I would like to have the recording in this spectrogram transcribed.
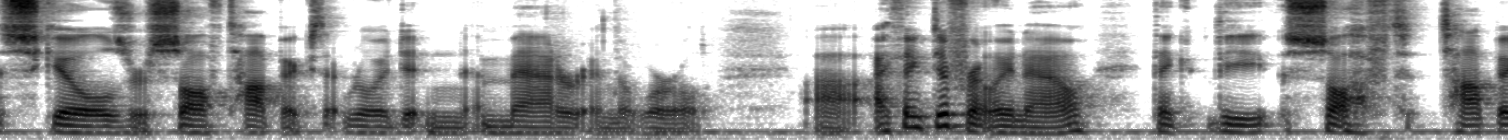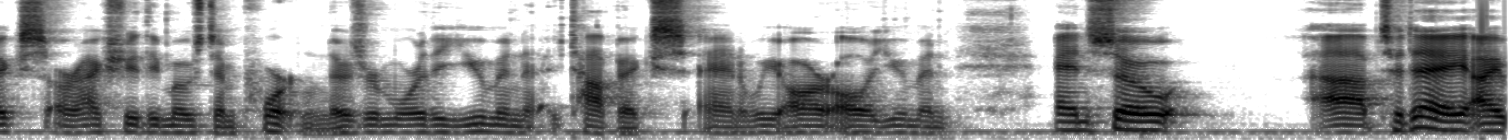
skills or soft topics that really didn't matter in the world. Uh, I think differently now. I think the soft topics are actually the most important. Those are more the human topics, and we are all human. And so uh, today, I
